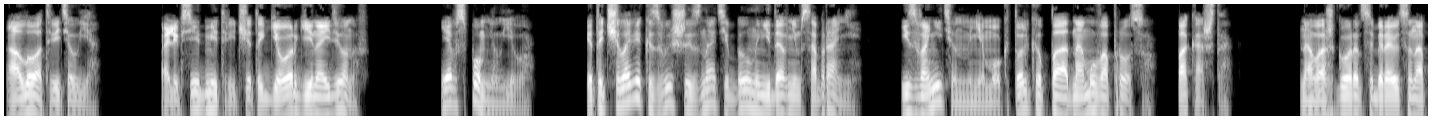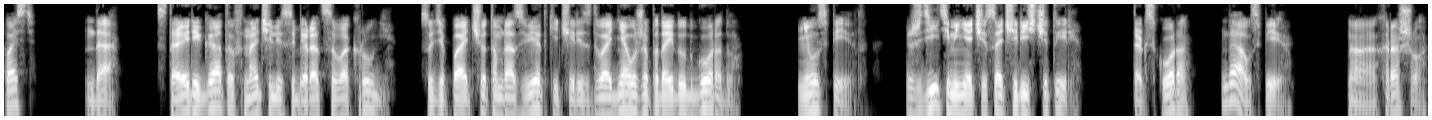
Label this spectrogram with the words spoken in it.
«Алло», — ответил я. «Алексей Дмитриевич, это Георгий Найденов». Я вспомнил его. Этот человек из высшей знати был на недавнем собрании. И звонить он мне мог только по одному вопросу. Пока что. На ваш город собираются напасть? Да. Стаи регатов начали собираться в округе. Судя по отчетам разведки, через два дня уже подойдут к городу. Не успеют. Ждите меня часа через четыре. Так скоро? Да, успею. А, хорошо.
